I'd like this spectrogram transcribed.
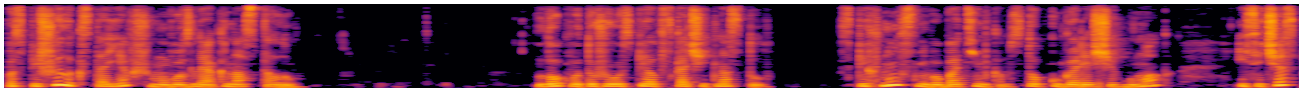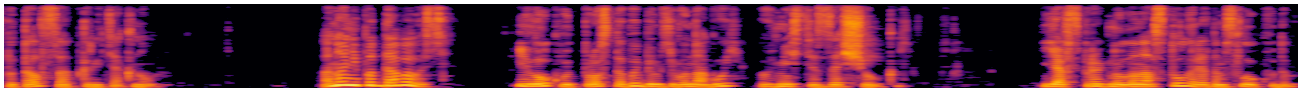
поспешила к стоявшему возле окна столу. Локвуд уже успел вскочить на стул, спихнул с него ботинком стопку горящих бумаг и сейчас пытался открыть окно. Оно не поддавалось, и Локвуд просто выбил его ногой вместе с защелкой. Я вспрыгнула на стул рядом с Локвудом,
